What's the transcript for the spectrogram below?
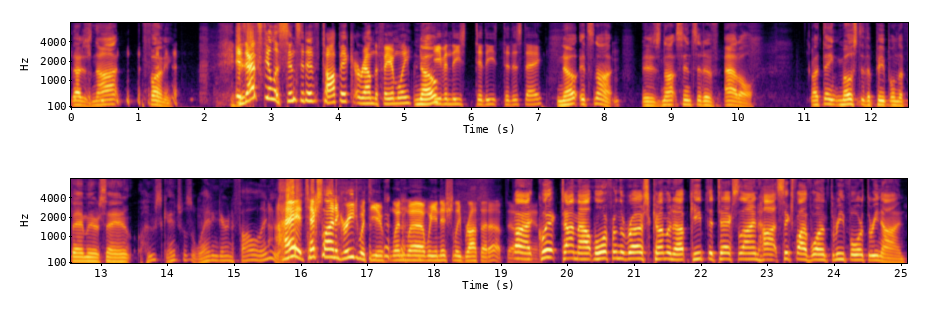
that is not funny. Is that still a sensitive topic around the family? No. Even these to these to this day? No, it's not. It is not sensitive at all. I think most of the people in the family are saying, "Who schedules a wedding during the fall anyway?" Hey, text line agreed with you when uh, we initially brought that up. though, All right, man. quick timeout. More from the rush coming up. Keep the text line hot 651 3439.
